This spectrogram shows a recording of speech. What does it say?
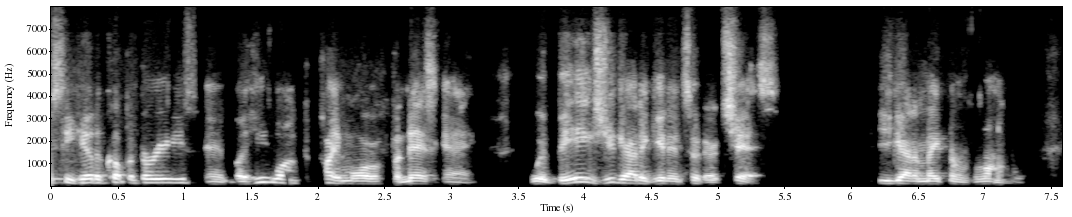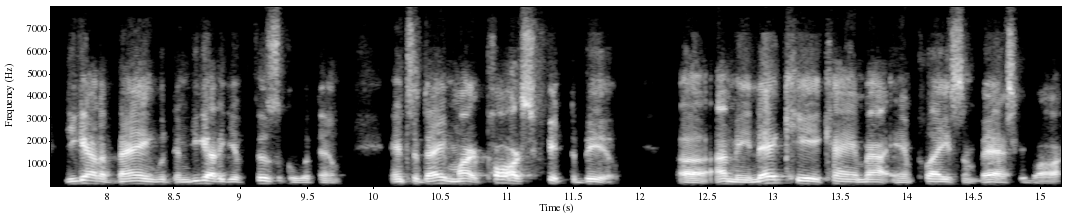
he hit a couple threes, and but he wanted to play more of a finesse game. With bigs, you got to get into their chest. You got to make them vulnerable. You got to bang with them. You got to get physical with them. And today, Mike Parks fit the bill. Uh, I mean, that kid came out and played some basketball.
